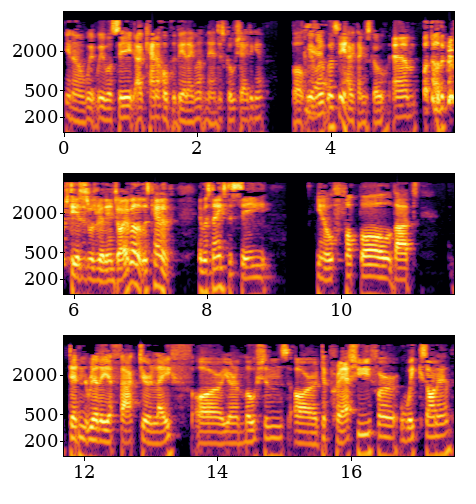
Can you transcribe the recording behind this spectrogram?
you know, we we will see. I kind of hope they beat England and then just go shit again. But we, will we'll see how things go. Um, but no, the group stages was really enjoyable. It was kind of, it was nice to see, you know, football that didn't really affect your life or your emotions or depress you for weeks on end.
